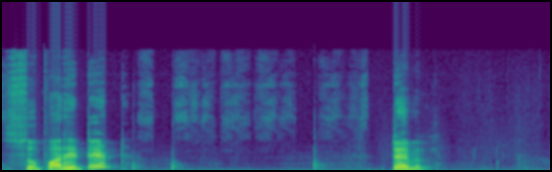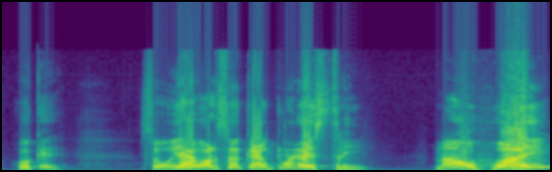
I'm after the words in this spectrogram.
superheated table. Okay. So, we have also calculated S 3. Now, why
